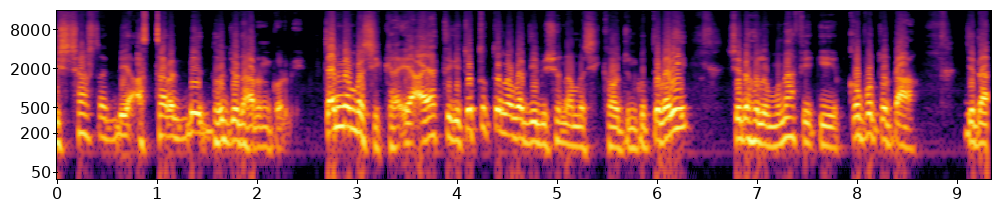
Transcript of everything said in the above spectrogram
বিশ্বাস রাখবে, আস্থা রাখবে, ধৈর্য ধারণ করবে। চার নম্বর শিক্ষা, এই আয়াত থেকে চতুর্থ নম্বর যে বিষয় আমরা শিক্ষা অর্জন করতে পারি, সেটা হলো মুনাফিকি কপটতা, যেটা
